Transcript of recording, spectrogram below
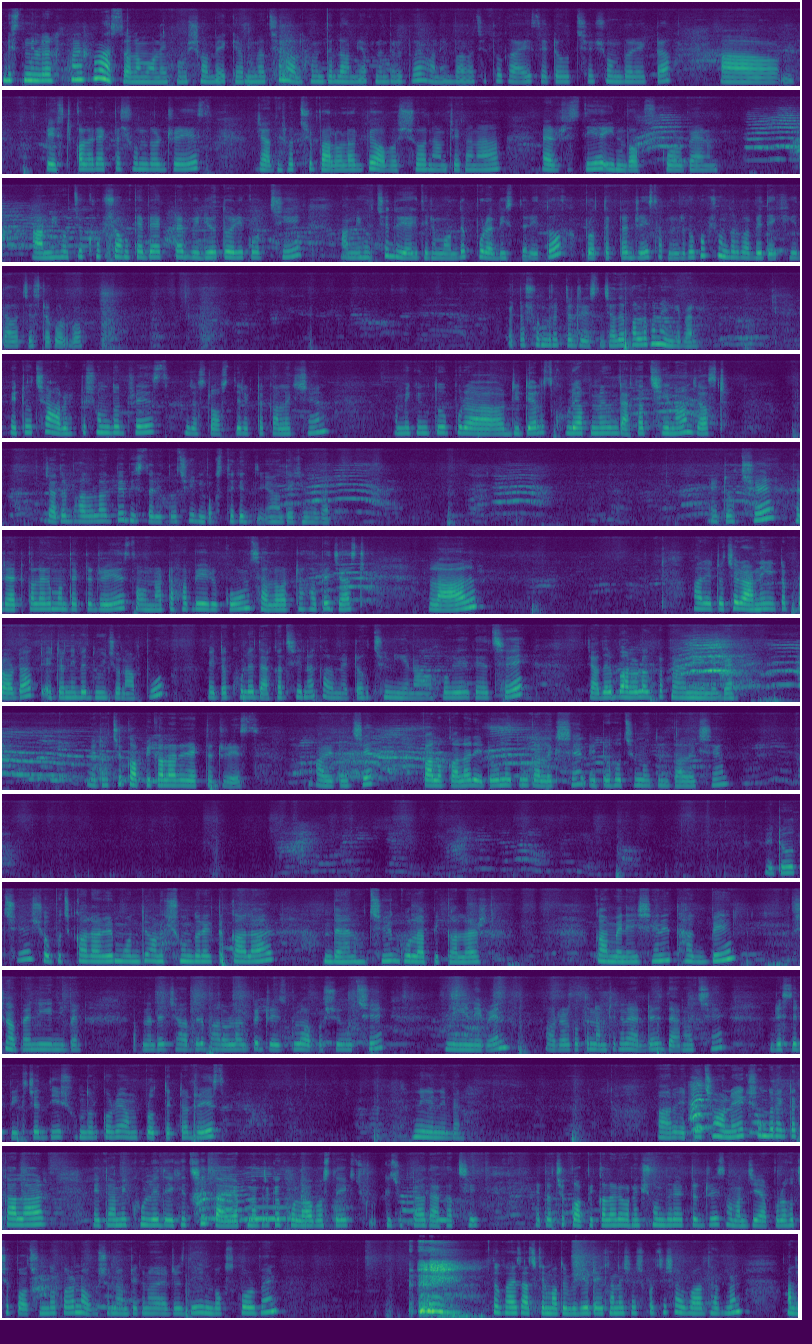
বিসমিল্লাহ রহমান আসসালামু আলাইকুম সবাই, কেমন আছেন? আলহামদুলিল্লাহ, আমি আপনাদের দোয়া অনেক ভালো আছি। তো গাইস এটা হচ্ছে সুন্দর একটা পেস্ট কালারের একটা সুন্দর ড্রেস যাদের হচ্ছে ভালো লাগবে অবশ্য নাম ঠিকানা অ্যাড্রেস দিয়ে ইনবক্স করবেন। আমি হচ্ছে খুব সংক্ষেপে একটা ভিডিও তৈরি করছি। আমি হচ্ছে দুই একদিনের মধ্যে পুরো বিস্তারিত প্রত্যেকটা ড্রেস আপনাদেরকে খুব সুন্দরভাবে দেখিয়ে দেওয়ার চেষ্টা করব। এটা সুন্দর একটা ড্রেস যাদের ভালো লাগবে নিয়ে নেবেন। এটা হচ্ছে আরও একটা সুন্দর ড্রেস জাস্ট অস্থির একটা কালেকশন আমি কিন্তু পুরো ডিটেলস খুলে আপনাদের দেখাচ্ছি না জাস্ট যাদের ভালো লাগবে বিস্তারিত হচ্ছে ইনবক্স থেকে দেখে নেবেন। এটা হচ্ছে রেড কালারের মধ্যে একটা ড্রেস ওনাটা হবে এরকম, সালোয়ারটা হবে জাস্ট লাল। আর এটা হচ্ছে রানিং একটা প্রোডাক্ট এটা নেবে দুইজন আপু। এটা খুলে দেখাচ্ছি না, কারণ এটা হচ্ছে নিয়ে নেওয়া হয়ে গেছে। যাদের ভালো লাগবে আপনারা নিয়ে নেবেন। এটা হচ্ছে কপি কালারের একটা ড্রেস আর এটা হচ্ছে কালো কালার এটাও নতুন কালেকশন এটা হচ্ছে নতুন কালেকশন এটা হচ্ছে সবুজ কালারের মধ্যে অনেক সুন্দর একটা কালার দেন হচ্ছে গোলাপি কালার কম্বিনেশনে থাকবে। সবাই নিয়ে নেবেন। আপনাদের যাদের ভালো লাগবে ড্রেসগুলো অবশ্যই হচ্ছে নিয়ে নেবেন। অর্ডার করতে নাম, ঠিকানা অ্যাড্রেস দেন হচ্ছে ড্রেসের পিকচার দিয়ে সুন্দর করে আমি, প্রত্যেকটা ড্রেস নিয়ে নেবেন। আর এটা হচ্ছে অনেক সুন্দর একটা কালার এটা আমি খুলে দেখেছি, তাই আপনাদেরকে খোলা অবস্থায় কিছু- কিছুটা দেখাচ্ছি। এটা হচ্ছে কপি কালারে অনেক সুন্দর একটা ড্রেস আমার যে আপুরা হচ্ছে পছন্দ করেন, অবশ্যই নাম, ঠিকানা অ্যাড্রেস দিয়ে ইনবক্স করবেন। তো গাইজ আজকের মতো ভিডিওটা এখানে শেষ করছি। সবাই ভালো থাকবেন। আল্লাহ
